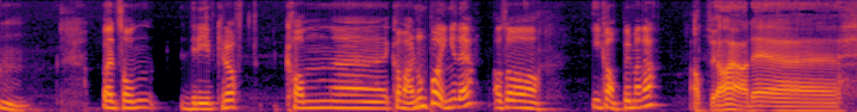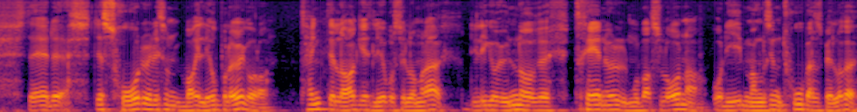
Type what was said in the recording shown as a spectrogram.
Mm. Og en sånn drivkraft kan, eh, kan være noen poeng i det? Altså i kamper, mener jeg? Ja, ja, det det, det, det, så du liksom bare i Liverpool i går, da. Tenk det laget Liverpool stiller med der. De ligger under 3-0 mot Barcelona, og de mangler sine to beste spillere.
